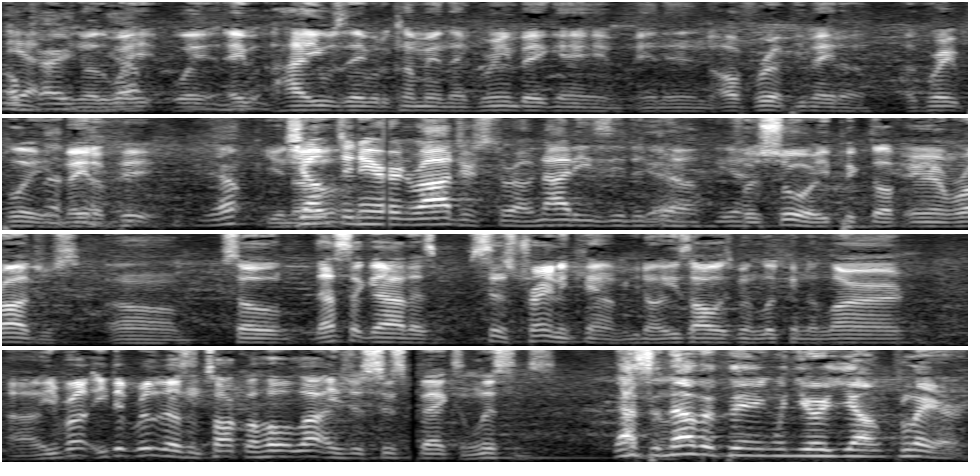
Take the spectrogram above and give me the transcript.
Okay. You know the way, Yep. way able, how he was able to come in that Green Bay game and then off rip he made a, a great play, he made a pick. Yep. You know? Jumped in Aaron Rodgers' throw. Not easy to Yeah. do. Yeah. For sure, he picked off Aaron Rodgers. Um, so that's a guy that's since training camp. You know, he's always been looking to learn. Uh, he, re- he really doesn't talk a whole lot. He just sits back and listens. That's another thing when you're a young player.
